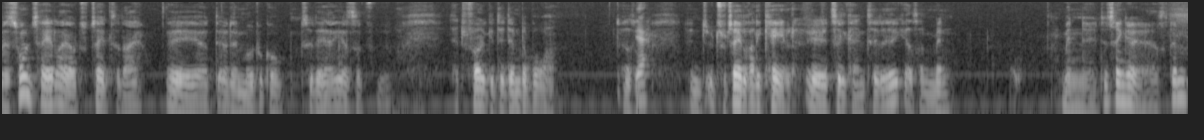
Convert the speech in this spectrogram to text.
personligt så hælder jeg jo totalt til dig øh, og, og den måde du går til det her, ikke? Altså at folket det er dem der bor her. Altså, ja. en total radikal øh, tilgang til det, ikke? Altså, men men øh, det tænker jeg, altså dem,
